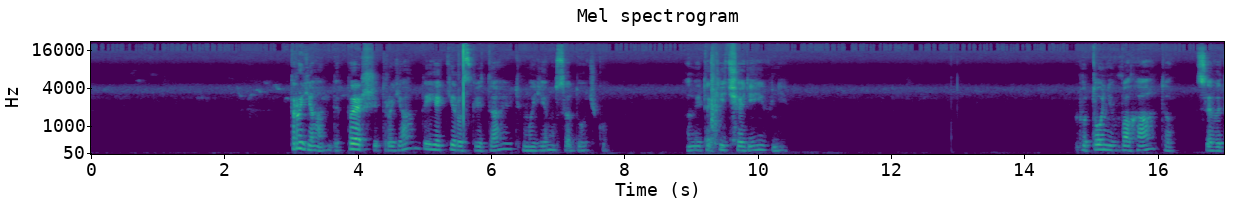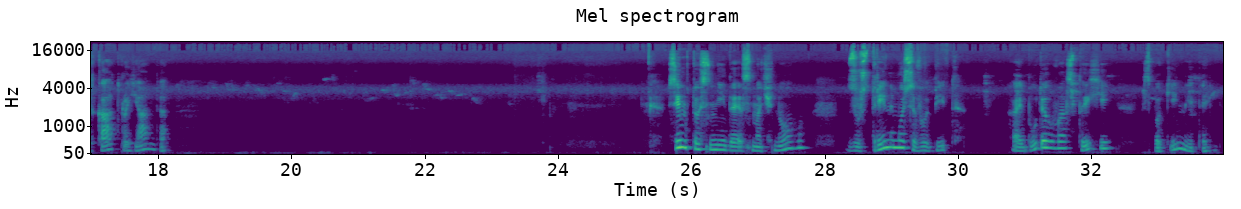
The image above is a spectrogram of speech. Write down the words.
Троянди, перші троянди, які розквітають в моєму садочку. Вони такі чарівні. Бутонів багато, це витка троянда. Всім, хто снідає смачного, зустрінемось в обід. Хай буде у вас тихий, спокійний день.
